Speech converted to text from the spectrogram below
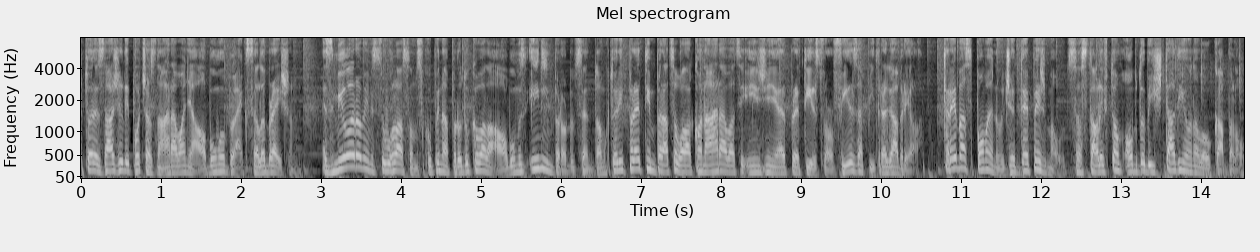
ktoré zažili počas nahrávania albumu Black Celebration. S Millerovým súhlasom skupina produkovala album s iným producentom, ktorý predtým pracoval ako nahrávací inžinier pre Tears for Fears a Petra Gabriela. Treba spomenúť, že Depeche Mode sa stali v tom období štadionovou kapelou.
